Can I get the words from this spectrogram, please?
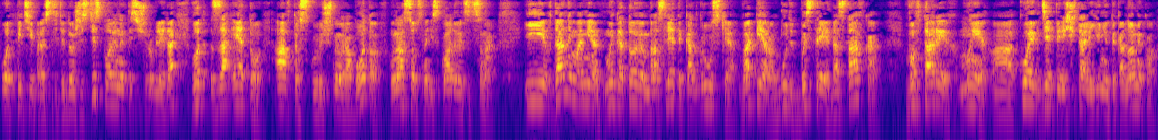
от 5, простите, до 6,5 тысяч рублей, да, вот за эту авторскую ручную работу у нас, собственно, и складывается цена. И в данный момент мы готовим браслеты к отгрузке. Во-первых, будет быстрее доставка. Во-вторых, мы э, кое-где пересчитали юнит-экономику.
